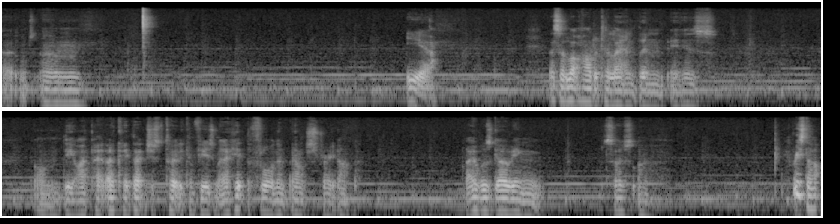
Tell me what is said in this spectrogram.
Uh, um. Yeah. That's a lot harder to land than it is on the iPad. Okay, that just totally confused me. I hit the floor and then bounced straight up. I was going so slow. Restart.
